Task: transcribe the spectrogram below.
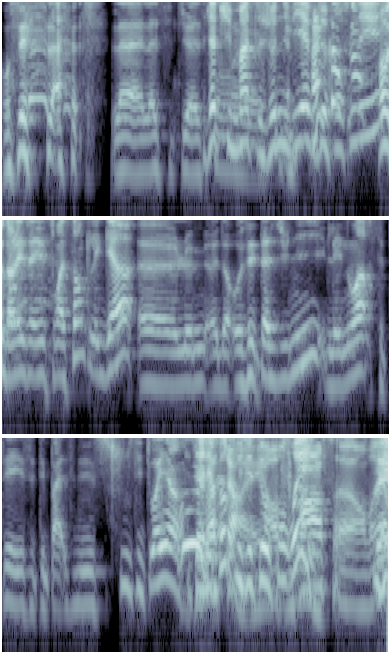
on sait la, la, la situation. Déjà, tu mates euh, Geneviève de 50, Fontenay. Oh, dans les années 60, les gars, euh, le, dans- aux États-Unis, les Noirs, c'était c'était pas c'était des sous-citoyens. C'était à Bien l'époque sûr, où ils et étaient au en fond. France, euh, en vrai.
